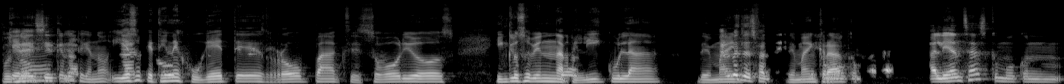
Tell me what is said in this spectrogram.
Pues Quiere decir que no. Y eso que tiene juguetes, ropa, accesorios, incluso viene una película de, de Minecraft. alianzas como con,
